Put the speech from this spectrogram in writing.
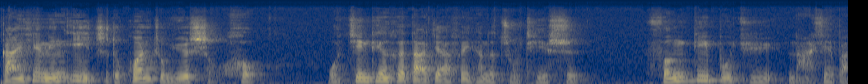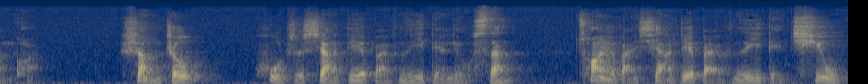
感谢您一直的关注与守候。我今天和大家分享的主题是逢低布局哪些板块。上周沪指下跌百分之一点六三，创业板下跌百分之一点七五。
